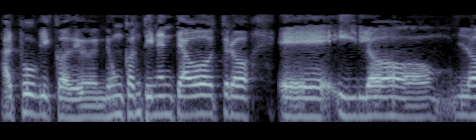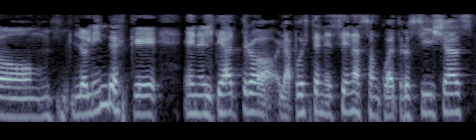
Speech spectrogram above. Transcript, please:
al público de, un continente a otro eh, y lo, lo, lo lindo es que en el teatro la puesta en escena son cuatro sillas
